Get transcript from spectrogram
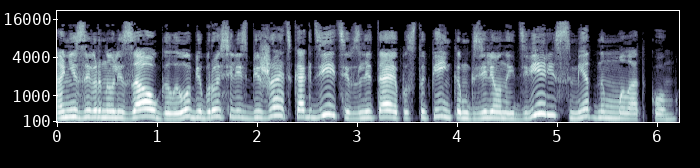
Они завернули за угол и обе бросились бежать, как дети, взлетая по ступенькам к зеленой двери с медным молотком.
